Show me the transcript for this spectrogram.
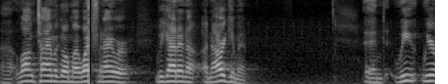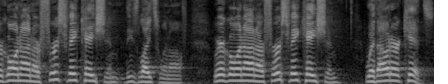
Uh, a long time ago, my wife and I were, we got in a, an argument. And we, we were going on our first vacation. These lights went off. We were going on our first vacation without our kids.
